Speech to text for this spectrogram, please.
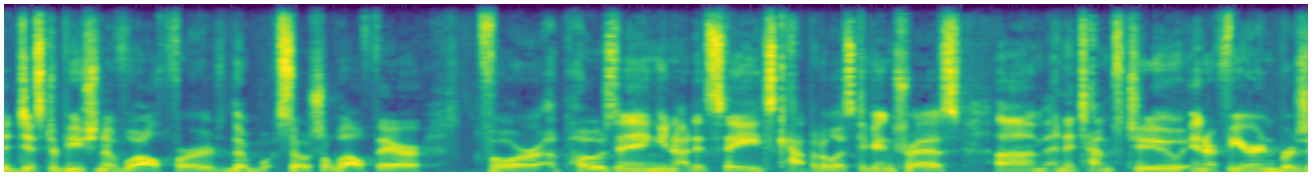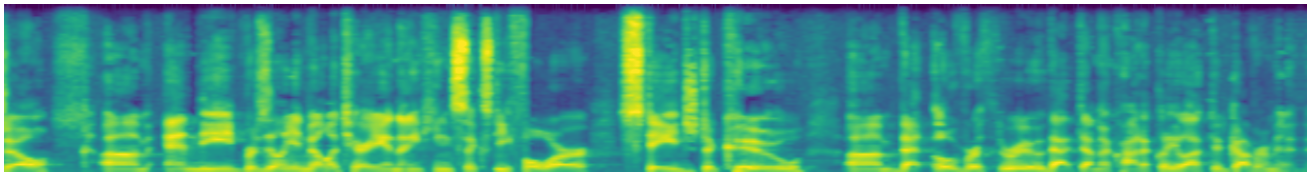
the distribution of wealth for the social welfare, for opposing United States capitalistic interests um, and attempts to interfere in Brazil. Um, and the Brazilian military in 1964 staged a coup um, that overthrew that democratically elected government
